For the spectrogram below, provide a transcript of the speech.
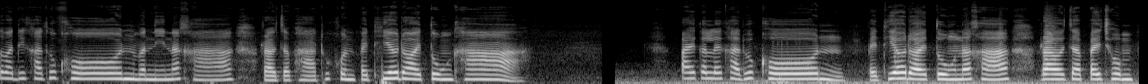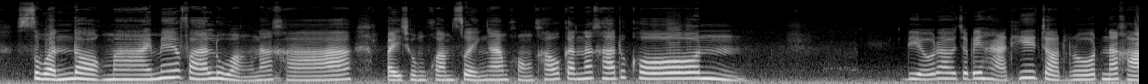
สวัสดีค่ะทุกคนวันนี้นะคะ เราจะพาทุกคนไปเที่ยวดอยตุงค่ะ ไปกันเลยค่ะทุกคนไปเที่ยวดอยตุงนะคะ เราจะไปชมสวนดอกไม้แม่ฟ้าหลวงนะคะ ไปชมความสวยงามของเขากันนะคะทุกคน เดี๋ยวเราจะไปหาที่จอดรถนะคะ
